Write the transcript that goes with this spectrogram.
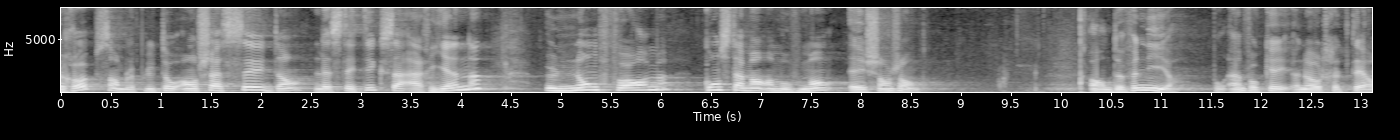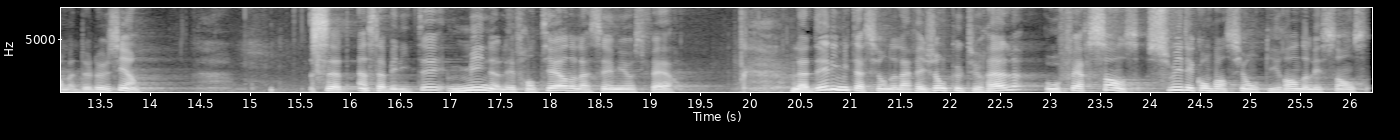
L'Europe semble plutôt enchâssée dans l'esthétique saharienne, une non-forme constamment en mouvement et changeante. En devenir, pour invoquer un autre terme de leusien. Cette instabilité mine les frontières de la sémiosphère. La délimitation de la région culturelle où faire sens suit des conventions qui rendent les sens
